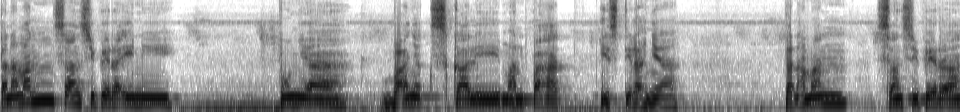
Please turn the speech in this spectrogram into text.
Tanaman sansifera ini punya banyak sekali manfaat. Istilahnya, tanaman sansifera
